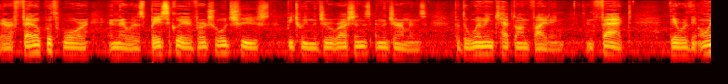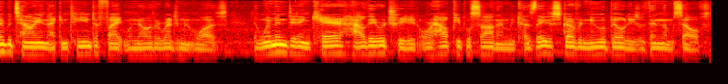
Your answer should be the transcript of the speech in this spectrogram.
They were fed up with war, and there was basically a virtual truce between the Russians and the Germans, but the women kept on fighting. In fact, they were the only battalion that continued to fight when no other regiment was. The women didn't care how they were treated or how people saw them because they discovered new abilities within themselves.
